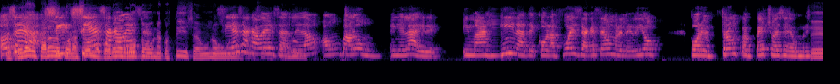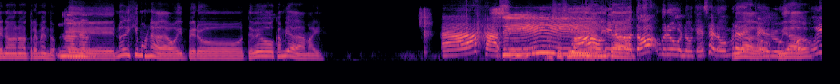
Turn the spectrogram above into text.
O Le sea, parado el si, corazón, si esa cabeza, roto una costilla, uno, si uno- esa no cabeza le da a un balón en el aire, imagínate con la fuerza que ese hombre le dio por el tronco el pecho a ese hombre. Sí, no, no, tremendo. No, no. Eh, no dijimos nada hoy, pero te veo cambiada, Maggie. ¡Ah, sí! Sí. No sé si ¡Wow! Y lo notó Bruno, que es el hombre Cuidado, de este grupo. cuidado, Cuidado.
